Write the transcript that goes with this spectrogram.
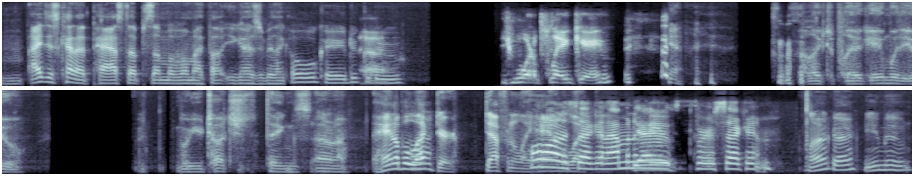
Mhm. I just kind of passed up some of them. I thought you guys would be like, "Oh, okay, doo-doo-doo." You want to play a game? Yeah. I like to play a game with you, where you touch things. I don't know. Hannibal Hold on. Lecter, definitely. Hold on a Hannibal second. I'm gonna Yes. mute for a second. Okay, you move.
